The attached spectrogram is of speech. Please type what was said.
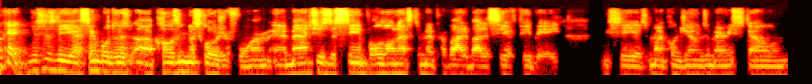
Okay, this is the uh, sample dis- uh, closing disclosure form, and it matches the sample loan estimate provided by the CFPB. You see, it's Michael Jones and Mary Stone.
